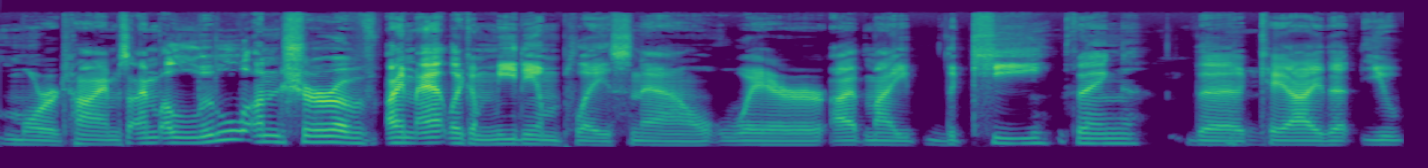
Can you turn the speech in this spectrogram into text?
more times. I'm a little unsure of I'm at like a medium place now where I my the key thing, the Mhm. KI that you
